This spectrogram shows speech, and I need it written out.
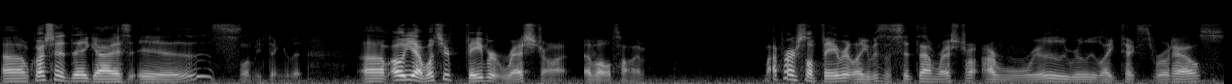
Um, question of the day, guys, is let me think of it. Um, oh yeah, what's your favorite restaurant of all time? My personal favorite, like if it's a sit-down restaurant, I really, really like Texas Roadhouse.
